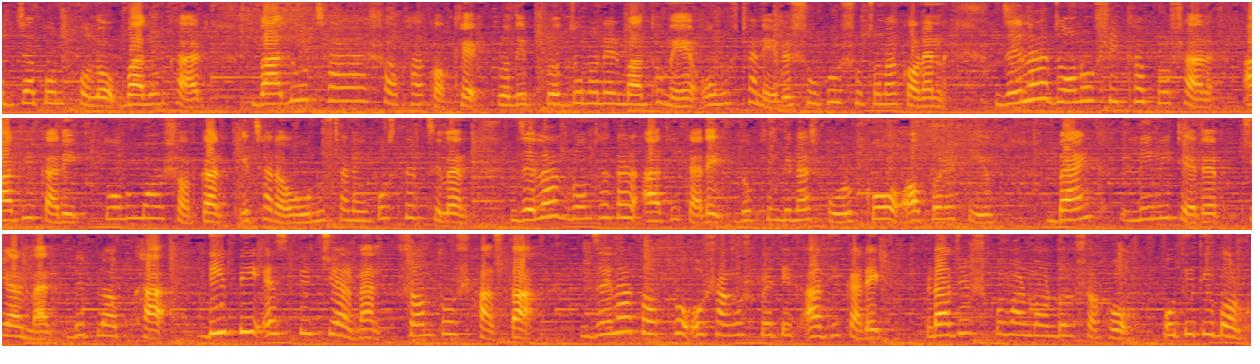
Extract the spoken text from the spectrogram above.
উদযাপন হল বালুরঘাট বালু ছায়া সভা কক্ষে। প্রদীপ প্রজ্বলনের মাধ্যমে অনুষ্ঠানের শুভ সূচনা করেন জেলা জনশিক্ষা প্রসার আধিকারিক তনুময় সরকার। এছাড়াও অনুষ্ঠানে উপস্থিত ছিলেন জেলা গ্রন্থাগার আধিকারিক দক্ষিণ দিনাজপুর কো অপারেটিভ ব্যাংক লিমিটেডের chairman Biplab Kha, DPSP chairman সন্তোষ হাসদা জেলা তথ্য ও সাংস্কৃতিক আধিকারিক রাজেশ কুমার মণ্ডল সহ অতিথিবর্গ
